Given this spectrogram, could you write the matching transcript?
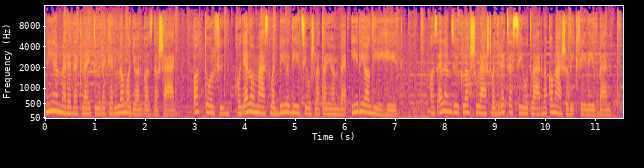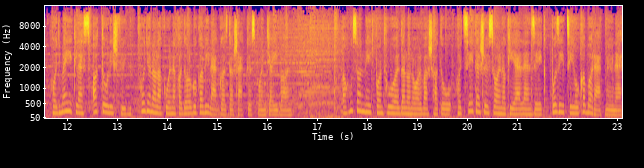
Milyen meredek lejtőre kerül a magyar gazdaság? Attól függ, hogy Elon Musk vagy Bill Gates jóslata jön be, írja a G7. Az elemzők lassulást vagy recessziót várnak a második fél évben. Hogy melyik lesz, attól is függ, hogyan alakulnak a dolgok a világgazdaság központjaiban. A 24.hu oldalon olvasható, hogy széteső szolnoki ellenzék, pozíciók a barátnőnek.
